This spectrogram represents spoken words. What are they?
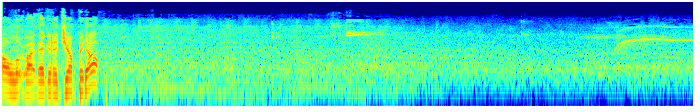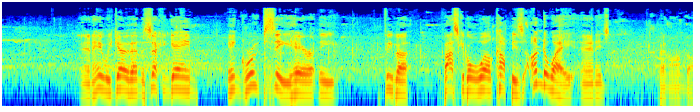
all look like they're going to jump it up. And here we go then, the second game in Group C here at the FIBA Basketball World Cup is underway and it's Penranda.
